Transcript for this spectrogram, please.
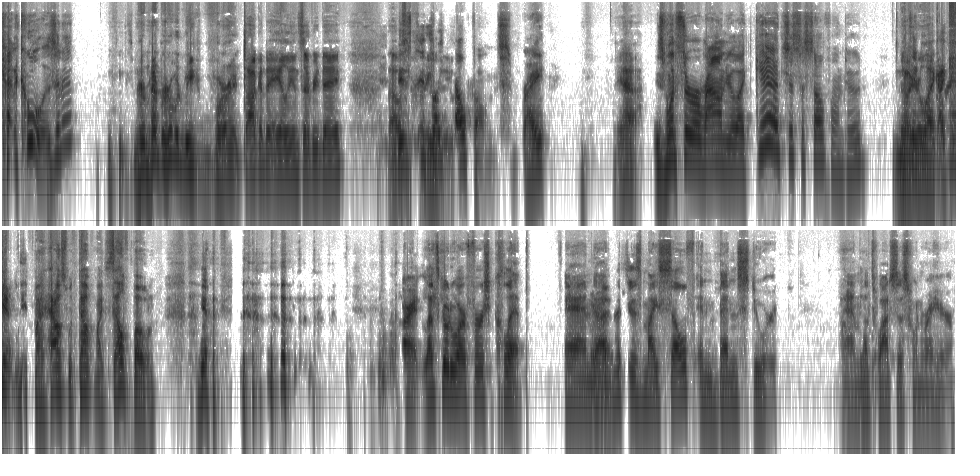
kind of cool isn't it remember when we weren't talking to aliens every day? It's, it's like cell phones right yeah. Because once they're around, you're like, yeah, it's just a cell phone, dude. No, think- you're like, I can't leave my house without my cell phone. Yeah. All right, let's go to our first clip. And uh, this is myself and Ben Stewart. And let's watch this one right here.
